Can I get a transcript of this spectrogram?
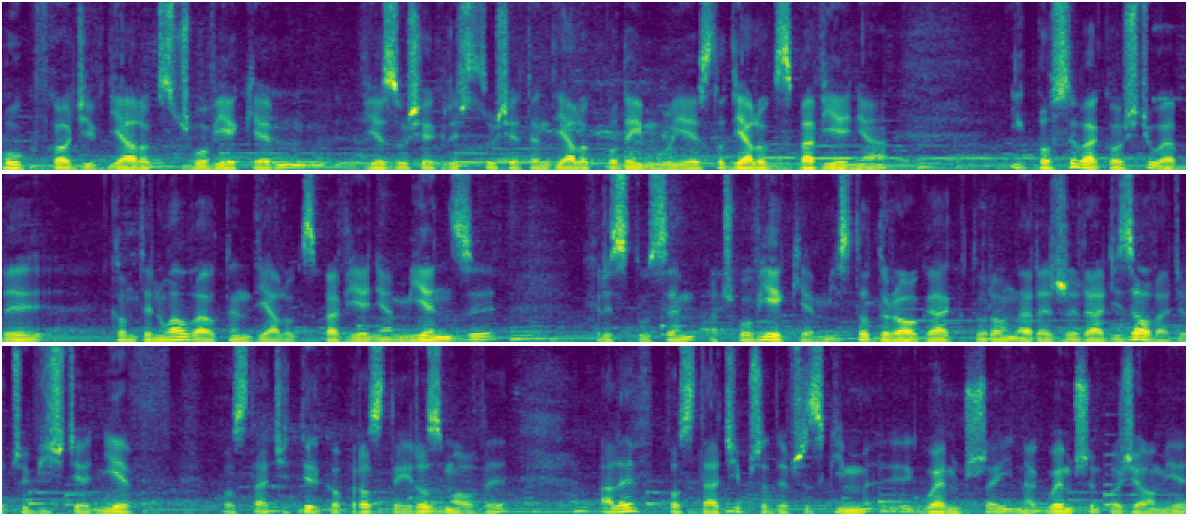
Bóg wchodzi w dialog z człowiekiem, w Jezusie Chrystusie ten dialog podejmuje, jest to dialog zbawienia i posyła Kościół, aby kontynuował ten dialog zbawienia między Chrystusem a człowiekiem. Jest to droga, którą należy realizować. Oczywiście nie w postaci tylko prostej rozmowy, ale w postaci przede wszystkim y, głębszej, na głębszym poziomie,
